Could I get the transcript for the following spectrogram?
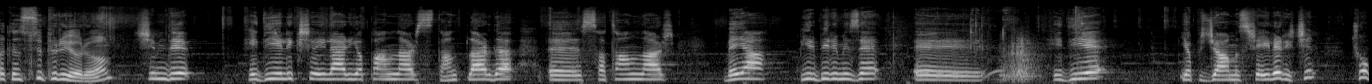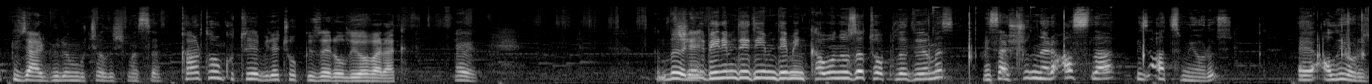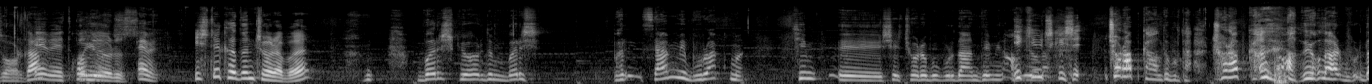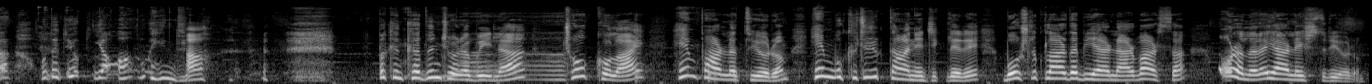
Bakın süpürüyorum. Şimdi hediyelik şeyler yapanlar, standlarda e, satanlar veya birbirimize e, hediye yapacağımız şeyler için çok güzel Gül'ün bu çalışması. Karton kutuya bile çok güzel oluyor varak. Evet. Böyle Şimdi benim dediğim demin kavanoza topladığımız mesela şunları asla biz atmıyoruz. E, alıyoruz orada. evet koyuyoruz. alıyoruz. Evet. İşte kadın çorabı. Barış gördüm. Barış, Bar- sen mi Burak mı? Kim e, şey çorabı buradan demin alıyorlar. İki üç kişi. Çorap kaldı burada. Çorap kaldı alıyorlar buradan. O da diyor ki ya almayın diyor. Ah. Bakın kadın çorabıyla çok kolay hem parlatıyorum hem bu küçücük tanecikleri boşluklarda bir yerler varsa oralara yerleştiriyorum.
